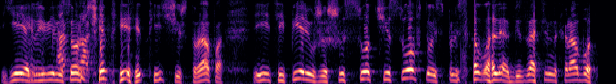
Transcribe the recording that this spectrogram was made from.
Ей объявили 44 тысячи штрафа, и теперь уже 600 часов, то есть плюсовали обязательных работ.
